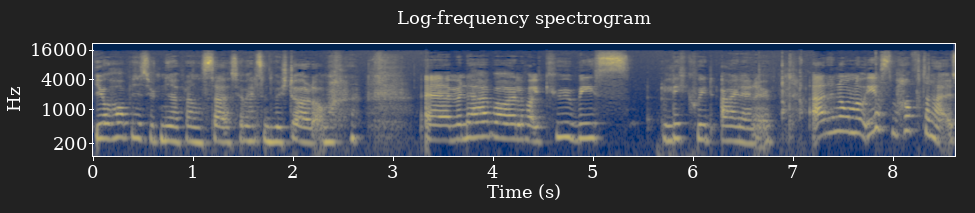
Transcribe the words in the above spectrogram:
jag har precis gjort nya fransar så jag vill helst inte förstöra dem. eh, men det här var i alla fall Cubis Liquid Eyeliner. Är det någon av er som haft den här?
